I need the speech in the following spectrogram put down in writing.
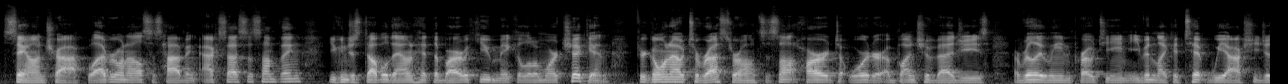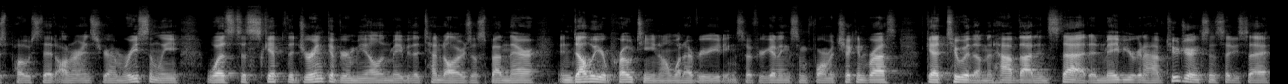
stay on track. While everyone else is having excess of something, you can just double down, hit the barbecue, make a little more chicken. If you're going out to restaurants, it's not hard to order a bunch of veggies, a really lean protein. Even like a tip we actually just posted on our Instagram recently was to skip the drink of your meal and maybe the $10 you'll spend there and double your protein on whatever you're eating. So if you're getting some form of chicken breast, get two of them and have that instead. And maybe you're going to have two drinks instead. You say,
